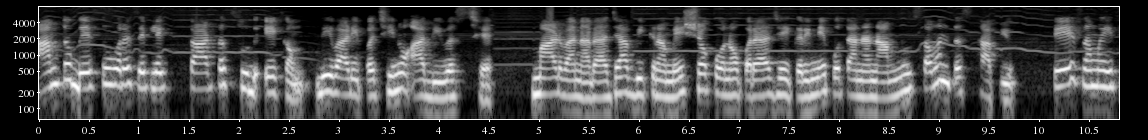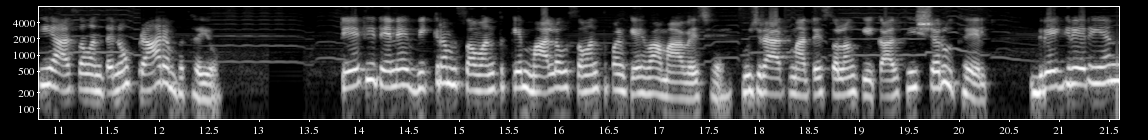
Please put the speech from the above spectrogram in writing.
આમ તો બેસતું વર્ષ એટલે કારતક સુદ એકમ, દિવાળી પછીનો આ દિવસ છે. માળવાના રાજા વિક્રમે શકોનો પરાજય કરીને પોતાના નામનું સંવંત સ્થાપ્યું. તે સમયથી આ સંવંતનો પ્રારંભ થયો. તેથી તેને વિક્રમ સંવંત કે માલવ સંવંત પણ કહેવામાં આવે છે. ગુજરાતમાં તે સોલંકી કાળથી શરૂ થયેલ. ગ્રેગ્રેરિયન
